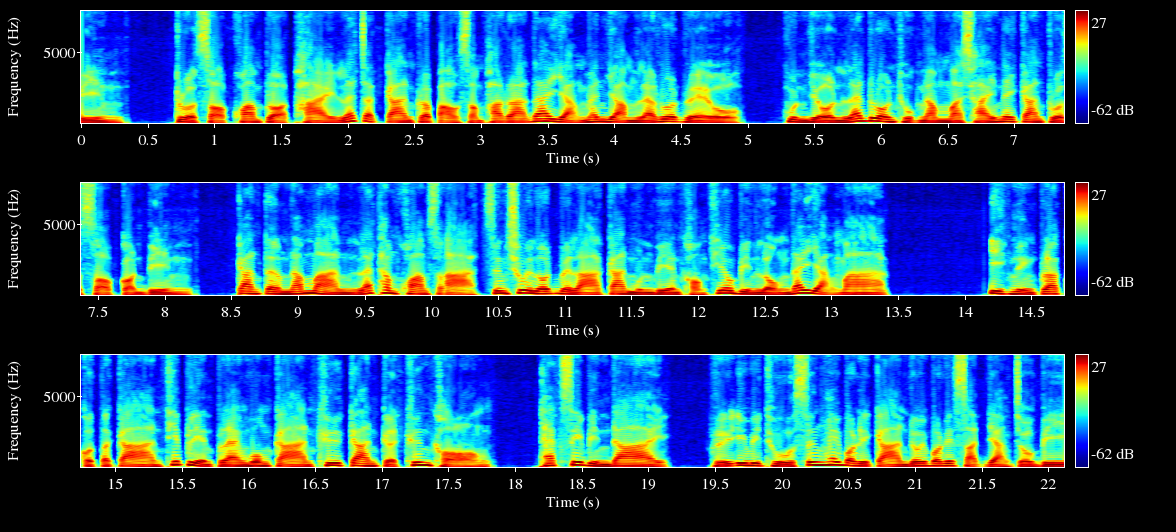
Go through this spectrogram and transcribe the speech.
บิน ตรวจสอบความปลอดภัย และจัดการกระเป๋าสัมภาระได้อย่างแม่นยำและรวดเร็ว หุ่นยนต์และโดรนถูกนำมาใช้ในการตรวจสอบก่อนบิน การเติมน้ำมันและทำความสะอาด ซึ่งช่วยลดเวลาการหมุนเวียนของเที่ยวบินลงได้อย่างมาก อีกหนึ่งปรากฏการณ์ที่เปลี่ยนแปลงวงการคือการเกิดขึ้นของแท็กซี่บินได้ หรือ EV2 ซึ่งให้บริการโดยบริษัทอย่างโจบี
